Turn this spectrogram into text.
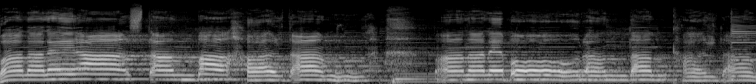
Bana ne yazdan bahardan Bana ne borandan kardan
